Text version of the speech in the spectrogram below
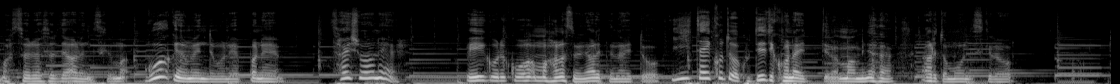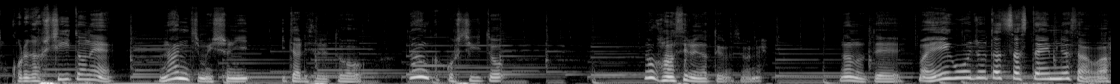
まあそれはそれであるんですけどまあ語学の面でもねやっぱね最初はね英語でこうあんま話すのに慣れてないと言いたいことがこう出てこないっていうのはまあ皆さんあると思うんですけどこれが不思議とね何日も一緒にいたりするとなんかこう不思議となんか話せるようになってくるんですよね。なので、まあ、英語を上達させたい皆さんは、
